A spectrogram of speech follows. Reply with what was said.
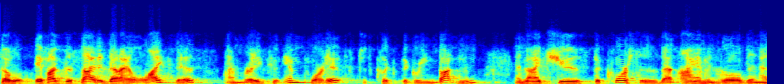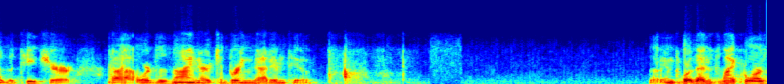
So if I've decided that I like this, I'm ready to import it, just click the green button, and then I choose the courses that I am enrolled in as a teacher uh, or designer to bring that into. So import that into my course.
